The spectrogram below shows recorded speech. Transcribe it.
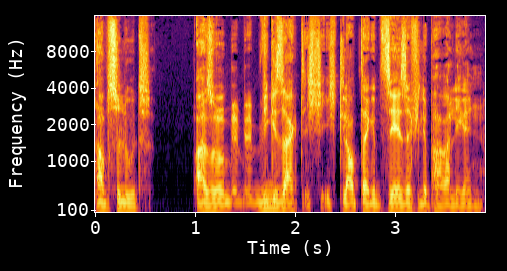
absolut. Also, wie gesagt, ich, ich glaube, da gibt es sehr, sehr viele Parallelen.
